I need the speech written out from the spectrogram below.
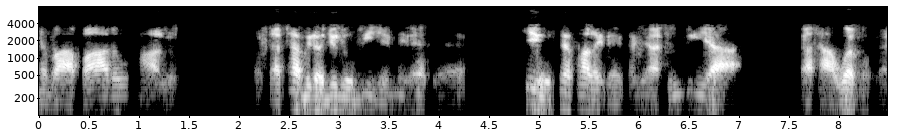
နှစ်ပါးဘာလို့ပါလို့ဒါထပ်ပြီးတော့ကျွလို့သိကျင်နေတဲ့အတွက်ရှေ့ကိုဆက်ဖတ်လိုက်တဲ့အခါကျဒုတိယဂါထာဝက်ပေါ့ဗျာ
